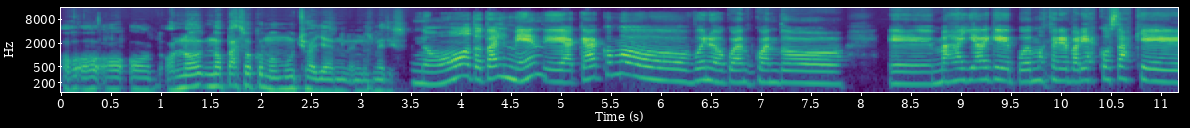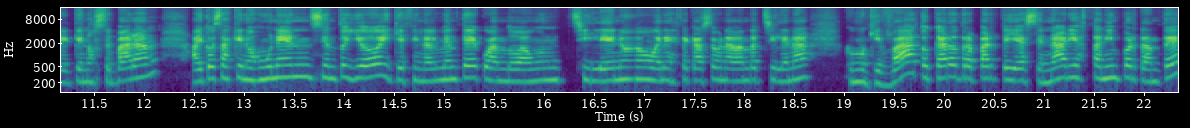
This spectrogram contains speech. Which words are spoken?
O, o, o, no, no pasó como mucho allá en, en, los medios. No, totalmente. Acá como, bueno, cuando, cuando eh, más allá de que podemos tener varias cosas que, nos separan, hay cosas que nos unen, siento yo, y que finalmente cuando a un chileno, o en este caso una banda chilena, como que va a tocar otra parte y a escenarios tan importantes,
